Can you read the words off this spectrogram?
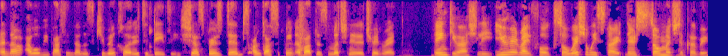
and now I will be passing down this Cuban clutter to Daisy. She has first dibs on gossiping about this much-needed train wreck. Thank you, Ashley. You heard right, folks. So, where should we start? There's so much to cover.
